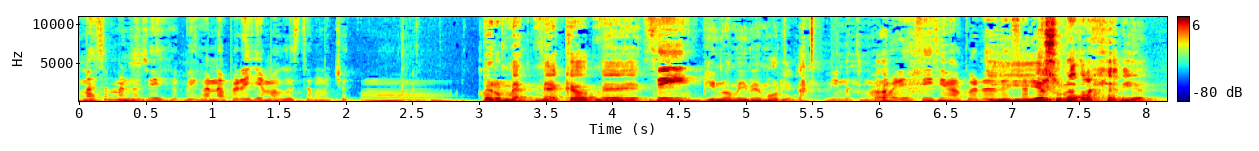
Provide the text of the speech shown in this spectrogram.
más o menos vie- viejona, pero ella me gusta mucho como... Pero me, me, acaba- me- me Sí. vino a mi memoria. Vino tu memoria, sí, sí me acuerdo de esa Y es una tragedia.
